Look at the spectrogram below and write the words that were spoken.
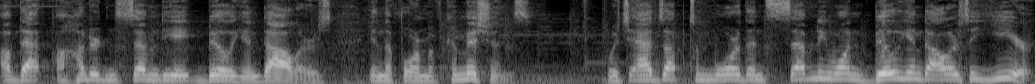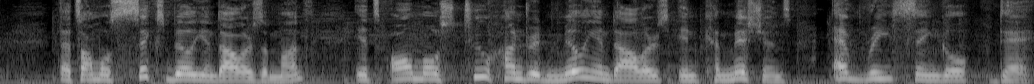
of that $178 billion in the form of commissions, which adds up to more than $71 billion a year. That's almost $6 billion a month. It's almost $200 million in commissions every single day.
